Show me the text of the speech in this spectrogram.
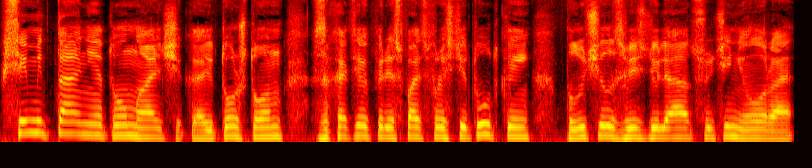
все метания этого мальчика и то, что он, захотев переспать с проституткой, получил звездюля от сутенера,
